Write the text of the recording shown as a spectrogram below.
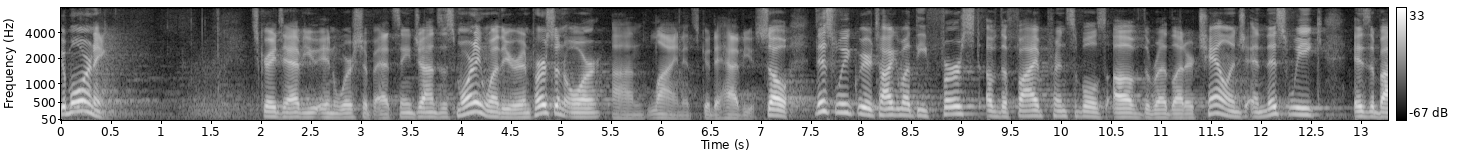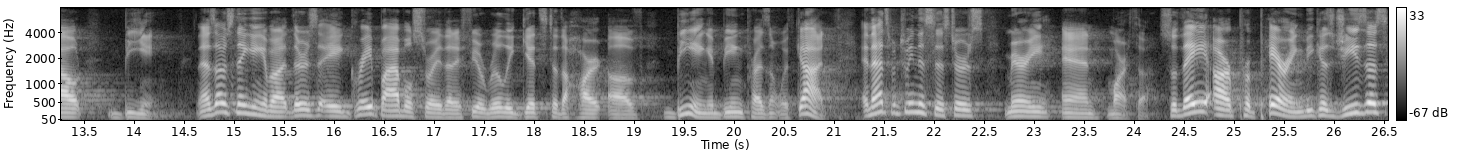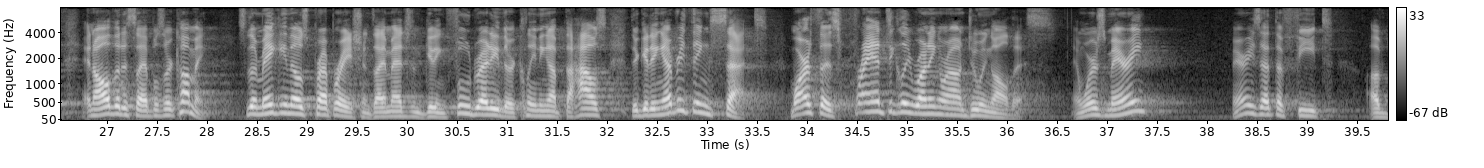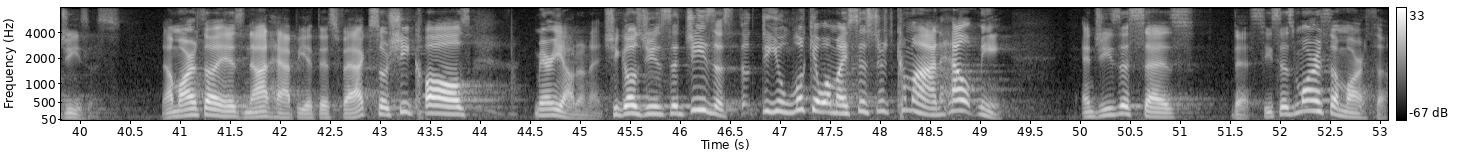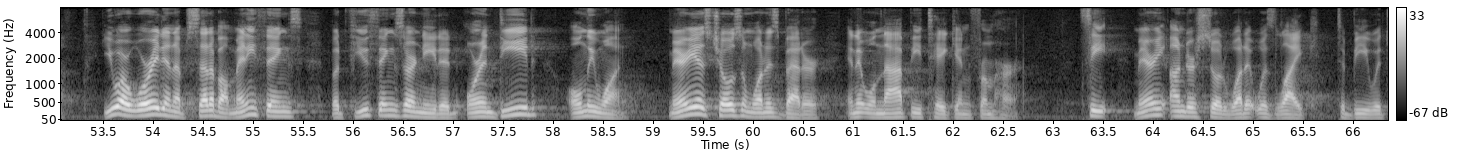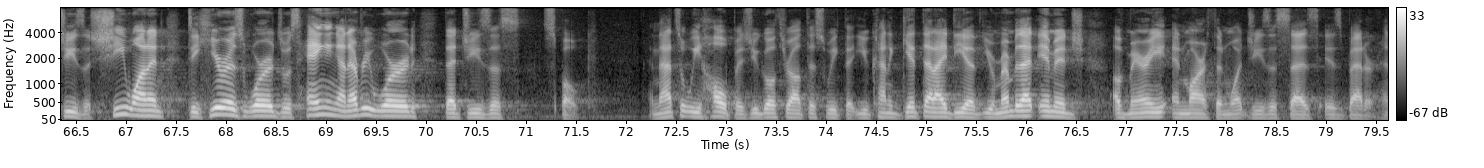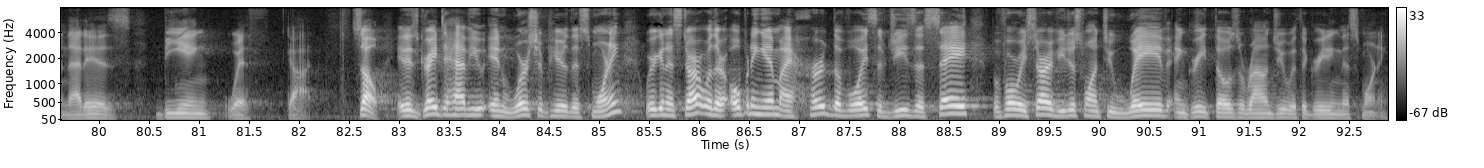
Good morning. It's great to have you in worship at St. John's this morning, whether you're in person or online. It's good to have you. So, this week we are talking about the first of the five principles of the Red Letter Challenge, and this week is about being. And as I was thinking about it, there's a great Bible story that I feel really gets to the heart of being and being present with God. And that's between the sisters, Mary and Martha. So they are preparing because Jesus and all the disciples are coming. So they're making those preparations. I imagine them getting food ready, they're cleaning up the house, they're getting everything set. Martha is frantically running around doing all this. And where's Mary? Mary's at the feet of Jesus. Now, Martha is not happy at this fact, so she calls Mary out on it. She goes to Jesus and says, Jesus, do you look at what my sisters? Come on, help me. And Jesus says this He says, Martha, Martha, you are worried and upset about many things, but few things are needed, or indeed, only one. Mary has chosen what is better, and it will not be taken from her. See, Mary understood what it was like to be with Jesus. She wanted to hear his words, was hanging on every word that Jesus spoke. And that's what we hope as you go throughout this week that you kind of get that idea. You remember that image of Mary and Martha and what Jesus says is better, and that is being with God. So, it is great to have you in worship here this morning. We're going to start with our opening hymn, I Heard the Voice of Jesus Say. Before we start, if you just want to wave and greet those around you with a greeting this morning.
